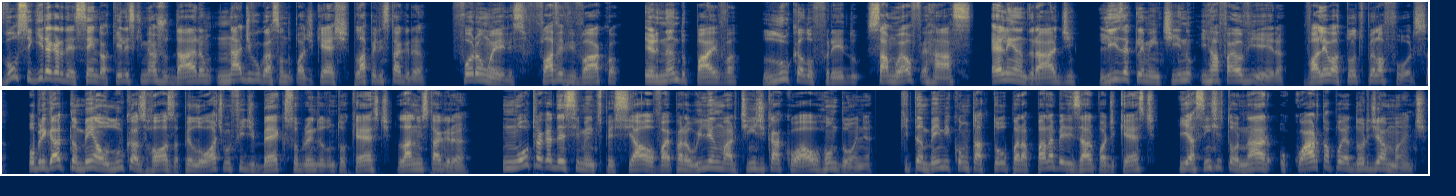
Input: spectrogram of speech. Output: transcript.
Vou seguir agradecendo aqueles que me ajudaram na divulgação do podcast lá pelo Instagram. Foram eles Flávia Vivacqua, Hernando Paiva, Luca Lofredo, Samuel Ferraz, Ellen Andrade, Lisa Clementino e Rafael Vieira. Valeu a todos pela força. Obrigado também ao Lucas Rosa pelo ótimo feedback sobre o Endodontocast lá no Instagram. Um outro agradecimento especial vai para William Martins de Cacoal, Rondônia, que também me contatou para parabenizar o podcast e assim se tornar o quarto apoiador diamante.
